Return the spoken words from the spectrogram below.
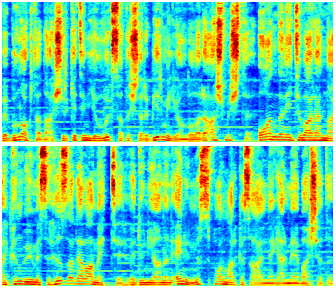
ve bu noktada şirketin yıllık satışları 1 milyon doları aşmıştı. O andan itibaren Nike'ın büyümesi hızla devam etti ve dünyanın en ünlü spor markası haline gelmeye başladı.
